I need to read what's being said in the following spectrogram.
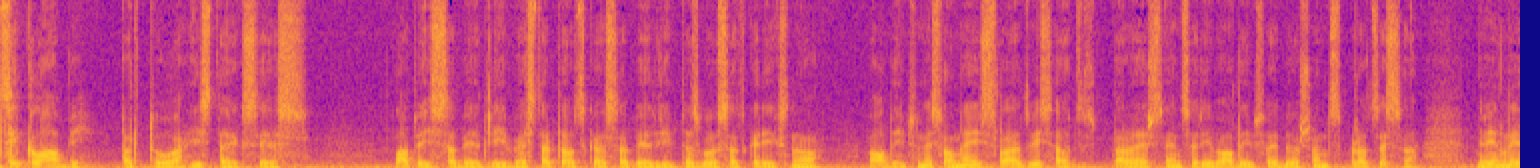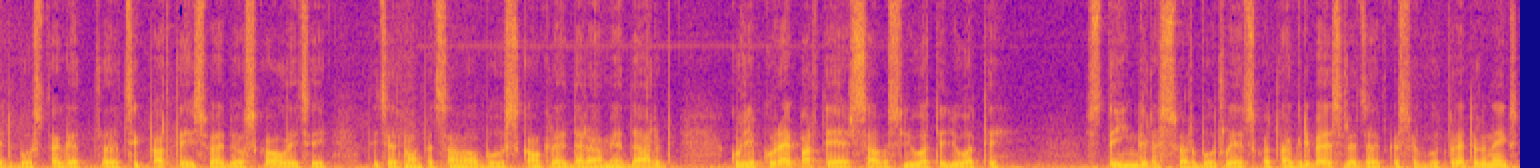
Cik labi par to izteiksies Latvijas sabiedrība vai starptautiskā sabiedrība, tas būs atkarīgs no valdības. Un es vēl neizslēdzu visādus pavērsienus arī valdības veidošanas procesā. Neviena lieta būs tagad, eh, cik partijas veidos koalīciju, ticiet man, pēc tam vēl būs konkrēti darāmie darbi, kur jebkurai partijai ir savas ļoti, ļoti stingras, varbūt lietas, ko tā gribēs redzēt, kas var būt pretrunīgas.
